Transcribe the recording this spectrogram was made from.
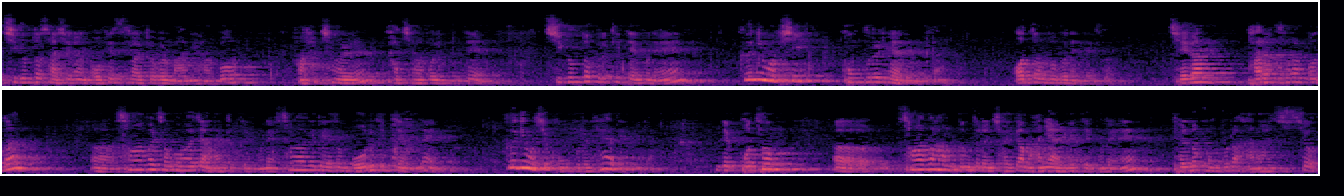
지금도 사실은 오케스트라 쪽을 많이 하고 합창을 같이 하고 있는데 지금도 그렇기 때문에 끊임없이 공부를 해야 됩니다. 어떤 부분에 대해서. 제가 다른 사람보다 어, 성악을 전공하지 않았기 때문에 성악에 대해서 모르기 때문에 끊임없이 공부를 해야 됩니다. 근데 보통 어, 성악을 한 분들은 자기가 많이 알기 때문에 별로 공부를 안 하시죠.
